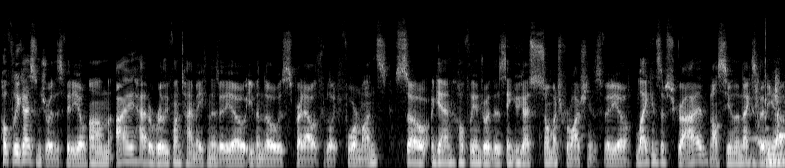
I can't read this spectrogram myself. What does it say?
hopefully you guys enjoyed this video. Um, I had a really fun time making this video, even though it was spread out through like four months. So again, hopefully you enjoyed this. Thank you guys so much for watching this video. Like and subscribe, and I'll see you in the next video.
